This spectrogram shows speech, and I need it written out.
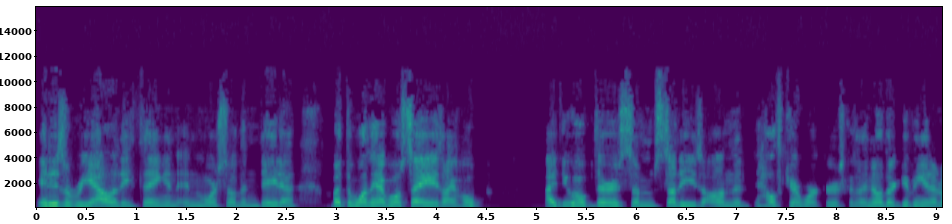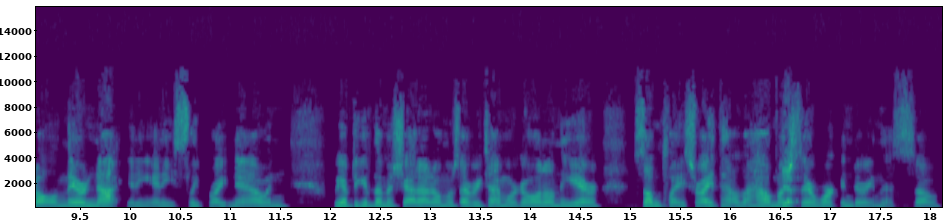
it is a reality thing and, and more so than data but the one thing i will say is i hope I do hope there is some studies on the healthcare workers because I know they're giving it at all and they're not getting any sleep right now. And we have to give them a shout out almost every time we're going on the air someplace, right? How, how much yep. they're working during this. So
